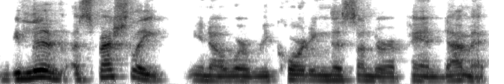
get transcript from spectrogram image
We live, especially, you know, we're recording this under a pandemic.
